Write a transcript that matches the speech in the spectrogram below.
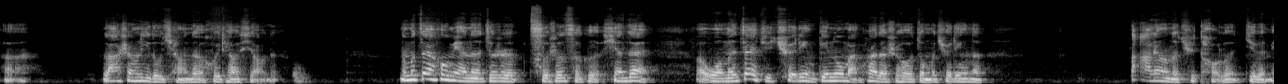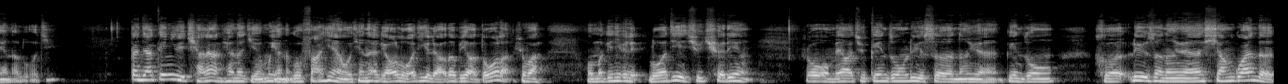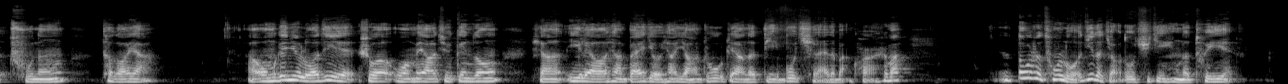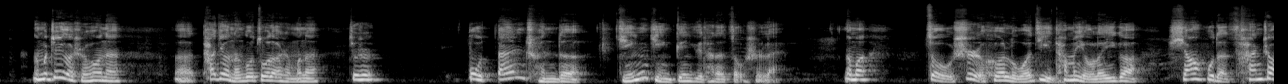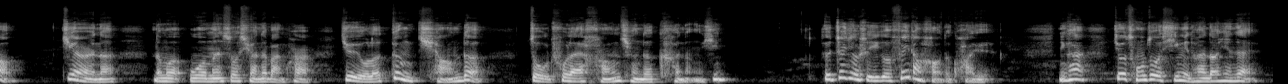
啊，拉升力度强的，回调小的。那么再后面呢，就是此时此刻，现在，呃，我们再去确定跟踪板块的时候，怎么确定呢？大量的去讨论基本面的逻辑。大家根据前两天的节目也能够发现，我现在聊逻辑聊的比较多了，是吧？我们根据逻辑去确定。说我们要去跟踪绿色能源，跟踪和绿色能源相关的储能特高压，啊，我们根据逻辑说我们要去跟踪像医疗、像白酒、像养猪这样的底部起来的板块，是吧？都是从逻辑的角度去进行的推演。那么这个时候呢，呃，它就能够做到什么呢？就是不单纯的仅仅根据它的走势来，那么走势和逻辑他们有了一个。相互的参照，进而呢，那么我们所选的板块就有了更强的走出来行情的可能性，所以这就是一个非常好的跨越。你看，就从做洗米团到现在，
